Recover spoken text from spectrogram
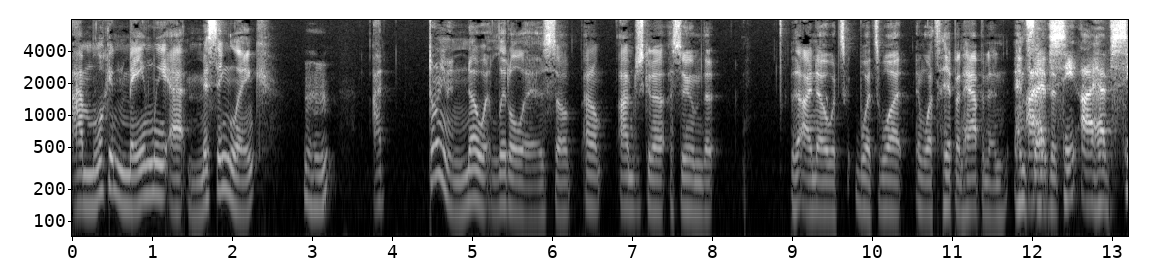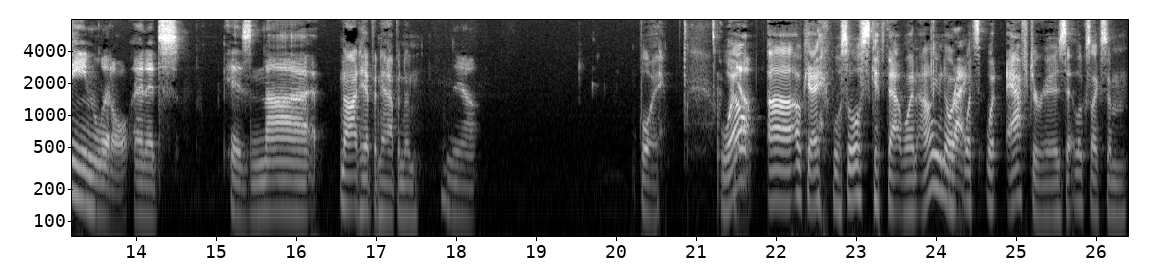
I'm looking mainly at Missing Link, Mm-hmm. I don't even know what little is, so I don't. I'm just gonna assume that that I know what's what's what and what's hip and happening, and I have that seen I have seen Little, and it's is not not hip and happening. yeah. Boy. Well, uh, okay. Well, so we'll skip that one. I don't even know Right. what, what's what after is. It looks like some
